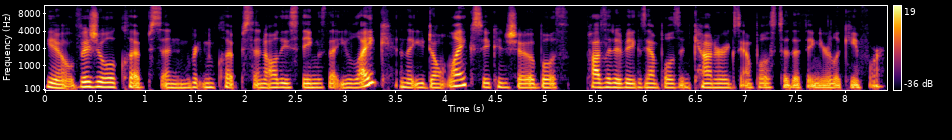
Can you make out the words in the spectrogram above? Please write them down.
you know, visual clips and written clips and all these things that you like and that you don't like. So you can show both positive examples and counter examples to the thing you're looking for.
